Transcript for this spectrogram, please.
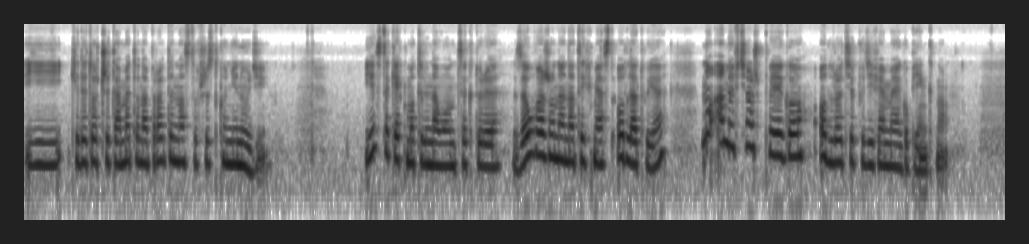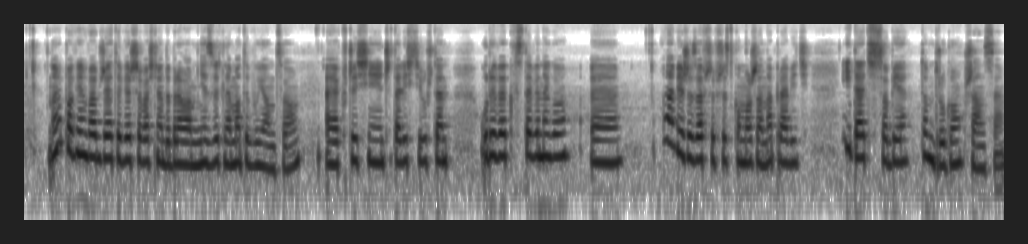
I kiedy to czytamy, to naprawdę nas to wszystko nie nudzi. Jest tak jak motyl na łące, który zauważony natychmiast odlatuje, no a my wciąż po jego odlocie podziwiamy jego piękno. No i powiem Wam, że ja te wiersze właśnie odebrałam niezwykle motywująco, a jak wcześniej czytaliście już ten urywek wstawionego, yy, ona wie, że zawsze wszystko można naprawić i dać sobie tą drugą szansę.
